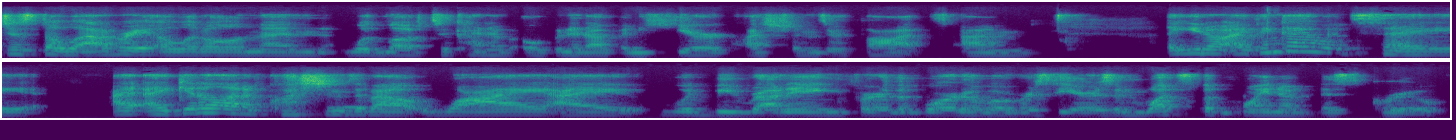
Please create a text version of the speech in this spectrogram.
just elaborate a little, and then would love to kind of open it up and hear questions or thoughts. Um, you know, I think I would say I, I, get a lot of questions about why I would be running for the board of overseers and what's the point of this group.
